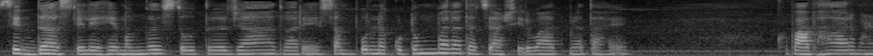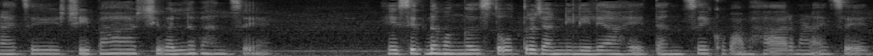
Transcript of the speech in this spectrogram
सिद्ध असलेले हे मंगल स्तोत्र ज्याद्वारे संपूर्ण कुटुंबाला त्याचे आशीर्वाद मिळत आहे. खूप आभार म्हणायचे श्रीपाद शिवल्लभांचे हे सिद्धभंग स्तोत्र ज्यांनी लिहिले आहेत त्यांचे खूप आभार मानायचे.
